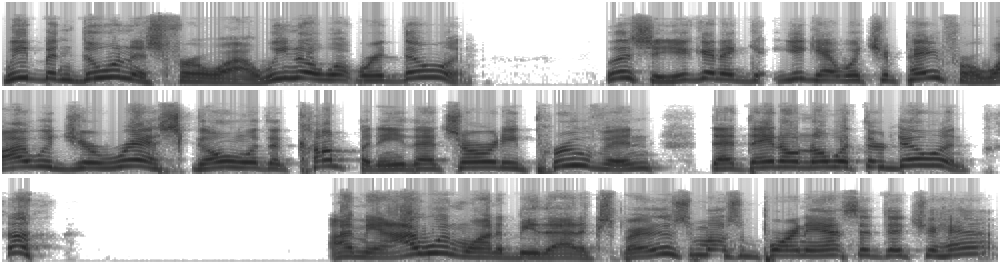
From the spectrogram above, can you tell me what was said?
We've been doing this for a while. We know what we're doing. Listen, you're gonna get, you get what you pay for. Why would you risk going with a company that's already proven that they don't know what they're doing? I mean, I wouldn't want to be that experienced. It's the most important asset that you have.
